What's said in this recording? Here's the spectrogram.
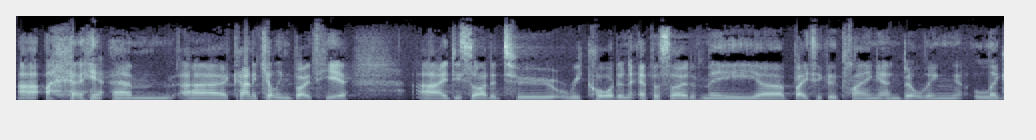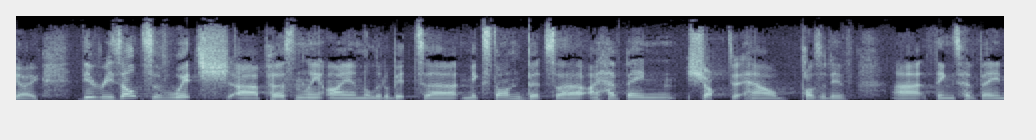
uh, I am uh, kind of killing both here. I decided to record an episode of me uh, basically playing and building Lego. The results of which, uh, personally, I am a little bit uh, mixed on, but uh, I have been shocked at how positive uh, things have been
